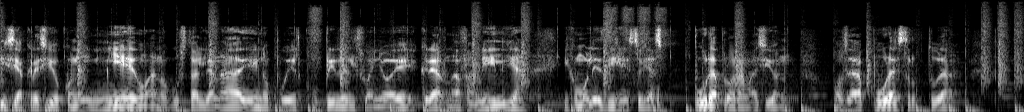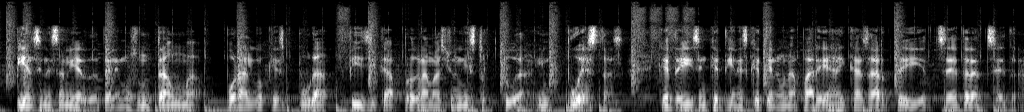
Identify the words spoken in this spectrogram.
y se ha crecido con el miedo a no gustarle a nadie y no poder cumplir el sueño de crear una familia. Y como les dije, esto ya es pura programación, o sea, pura estructura. Piensen en esa mierda, tenemos un trauma por algo que es pura física, programación y estructura, impuestas, que te dicen que tienes que tener una pareja y casarte y etcétera, etcétera.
